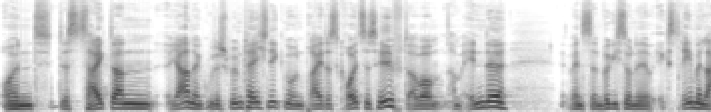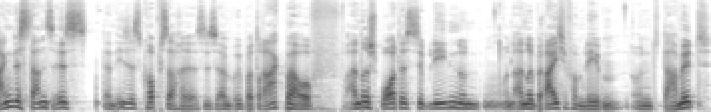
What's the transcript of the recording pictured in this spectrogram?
Und das zeigt dann, ja, eine gute Schwimmtechnik und breites Kreuz, das hilft. Aber am Ende, wenn es dann wirklich so eine extreme Langdistanz ist, dann ist es Kopfsache. Es ist übertragbar auf andere Sportdisziplinen und, und andere Bereiche vom Leben. Und damit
